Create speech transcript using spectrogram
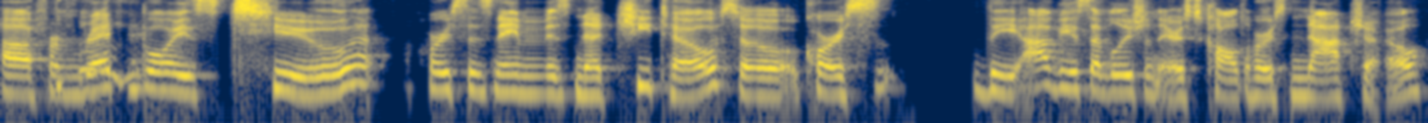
Uh, from Red Boys 2, horse's name is Nachito. So, of course, the obvious evolution there is called horse Nacho.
